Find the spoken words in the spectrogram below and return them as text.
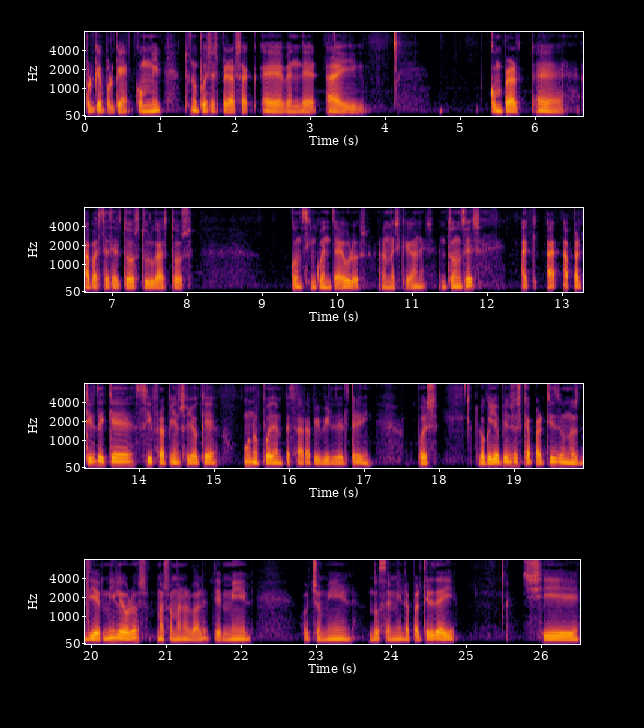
¿Por qué? Porque con 1000 tú no puedes esperar eh, vender, comprar, eh, abastecer todos tus gastos con 50 euros al mes que ganes. Entonces, a, a, partir de qué cifra pienso yo que uno puede empezar a vivir del trading? Pues lo que yo pienso es que a partir de unos 10.000 euros, más o menos, ¿vale? 10.000, 8.000, 12.000, a partir de ahí, si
